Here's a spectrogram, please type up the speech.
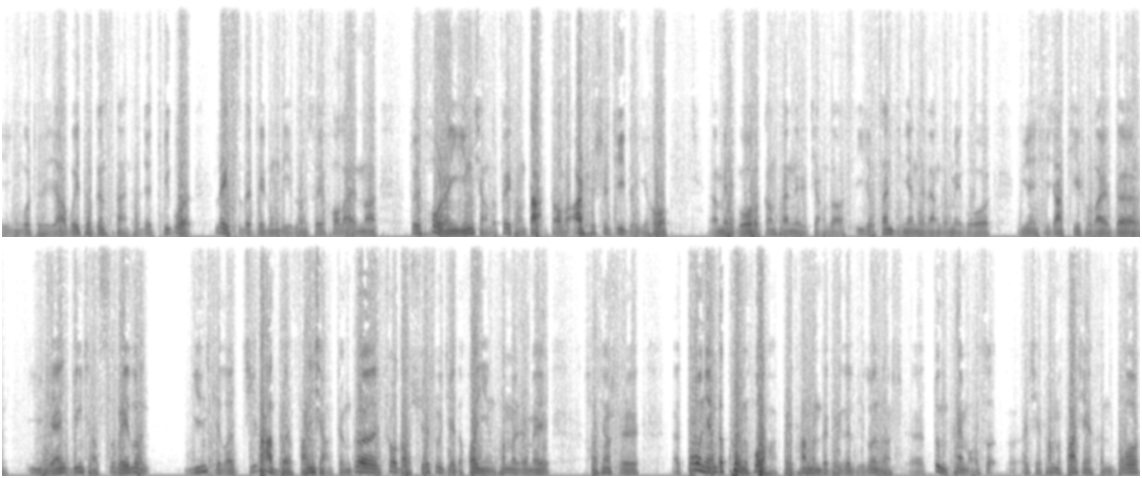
英国哲学家维特根斯坦，他就提过类似的这种理论，所以后来呢，对后人影响的非常大。到了二十世纪的以后，呃，美国刚才那个讲到一九三几年那两个美国语言学家提出来的语言影响思维论，引起了极大的反响，整个受到学术界的欢迎。他们认为好像是呃多年的困惑哈，被他们的这个理论呢是呃顿开茅塞，而且他们发现很多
